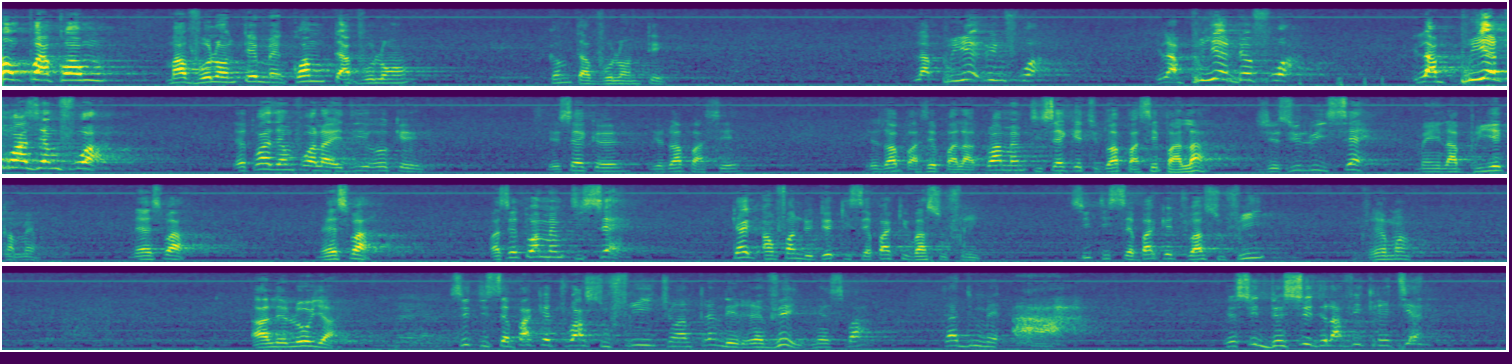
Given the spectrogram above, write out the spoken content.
Non pas comme ma volonté, mais comme ta volonté comme ta volonté. Il a prié une fois. Il a prié deux fois. Il a prié troisième fois. La troisième fois là, il dit, ok, je sais que je dois passer. Je dois passer par là. Toi-même, tu sais que tu dois passer par là. Jésus, lui, sait, mais il a prié quand même. N'est-ce pas? N'est-ce pas? Parce que toi-même, tu sais. Quel enfant de Dieu qui ne sait pas qu'il va souffrir? Si tu ne sais pas que tu vas souffrir, vraiment, Alléluia. Si tu ne sais pas que tu as souffert, tu es en train de rêver, n'est-ce pas? Tu as dit, mais ah, je suis dessus de la vie chrétienne.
